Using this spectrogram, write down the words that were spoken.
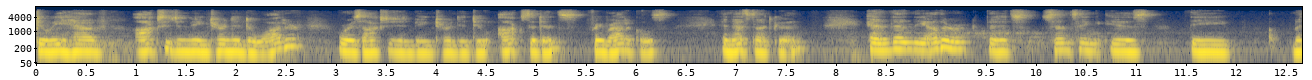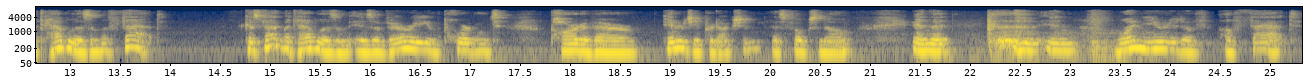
do we have oxygen being turned into water or is oxygen being turned into oxidants, free radicals, and that's not good. And then the other that it's sensing is the metabolism of fat, because fat metabolism is a very important part of our energy production, as folks know, and that in one unit of, of fat,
